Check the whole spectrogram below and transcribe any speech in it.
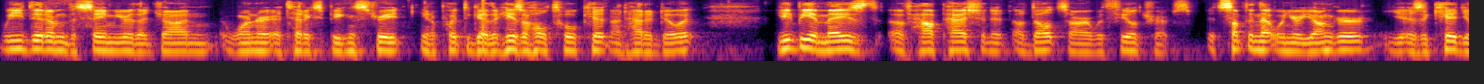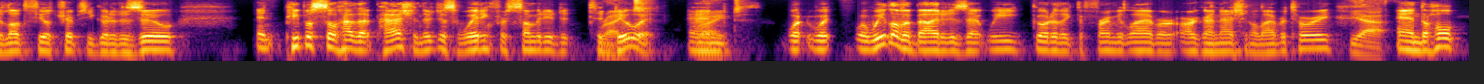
We did them the same year that John Werner at TEDx Beacon Street, you know, put together. He has a whole toolkit on how to do it. You'd be amazed of how passionate adults are with field trips. It's something that when you're younger, you, as a kid, you love field trips. You go to the zoo, and people still have that passion. They're just waiting for somebody to, to do it. And right. what, what what we love about it is that we go to like the Fermilab or Argonne National Laboratory, Yeah. and the whole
